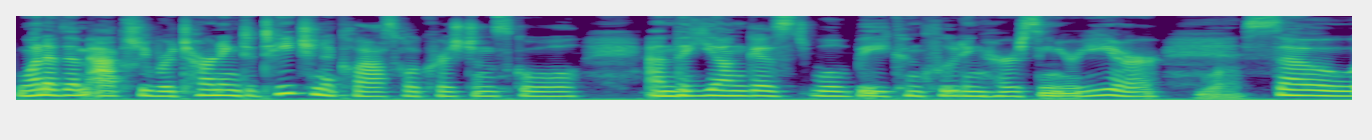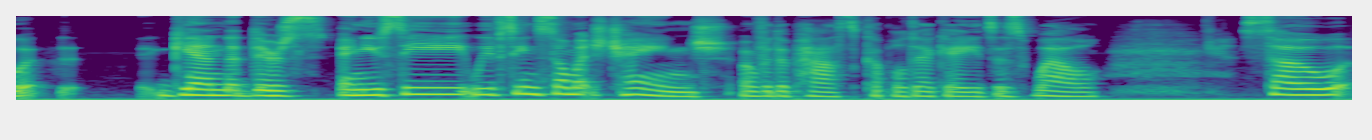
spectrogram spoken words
One of them actually returning to teach in a classical Christian school, and the youngest will be concluding her senior year. Wow. So again, there's, and you see, we've seen so much change over the past couple decades as well. So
